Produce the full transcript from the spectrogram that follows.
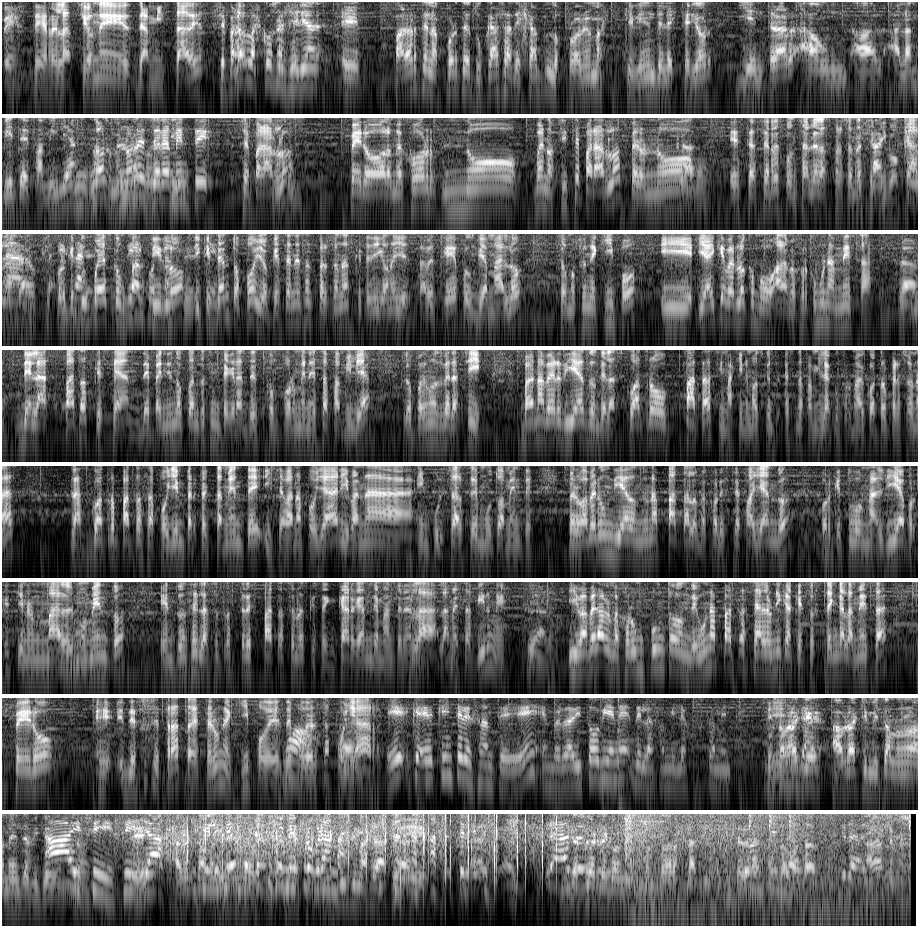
este, relaciones de amistades. Separar las cosas sería eh, pararte en la puerta de tu casa, dejar los problemas que vienen del exterior y entrar a un, al ambiente de familia. No, no necesariamente separarlos, pero a lo mejor no, bueno, sí separarlos, pero no este, hacer responsable a las personas equivocadas. Porque tú puedes compartirlo y que sean tu apoyo, que sean esas personas que te digan, oye, ¿sabes qué? Fue un día malo, somos un equipo y, hay que verlo como a lo mejor como una mesa de las patas que sean, dependiendo cuántos integrantes conformen esa familia, lo podemos ver así. Van a haber días donde las cuatro patas, imaginemos que es una familia conformada de cuatro personas, las cuatro patas apoyen perfectamente y se van a apoyar y van a impulsarse mutuamente. Pero va a haber un día donde una pata a lo mejor esté fallando porque tuvo un mal día, porque tiene un mal momento. Entonces las otras tres patas son las que se encargan de mantener la, la mesa firme. Claro. Y va a haber a lo mejor un punto donde una pata sea la única que sostenga la mesa, pero eh, de eso se trata, de ser un equipo, de, poderse apoyar. Eh, qué, qué interesante, ¿eh? En verdad, y todo viene de la familia, justamente. Pues Sí, habrá que, habrá que invitarlo nuevamente a mi querido Ay, Manuel. sí, sí, ¿Sí? ya. Ver, Y felicidades es tu primer programa. Muchísimas gracias. Mucha Gracias. suerte con, con todas las pláticas. Muchas gracias. Vamos a, a Gracias.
